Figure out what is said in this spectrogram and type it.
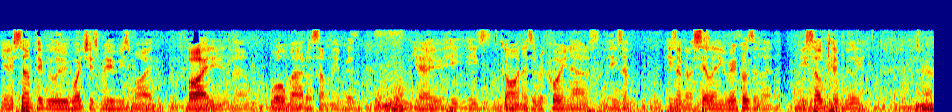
you know, some people who watch his movies might buy it in um, Walmart or something, but you know, he, he's gone as a recording artist, and he's not he's not going to sell any records on that. He sold 10 million. yeah.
